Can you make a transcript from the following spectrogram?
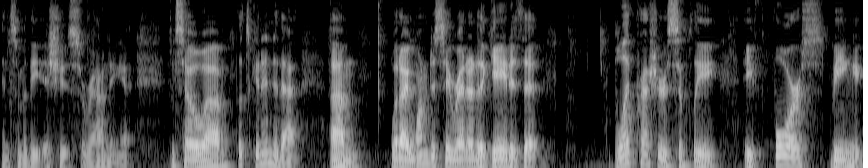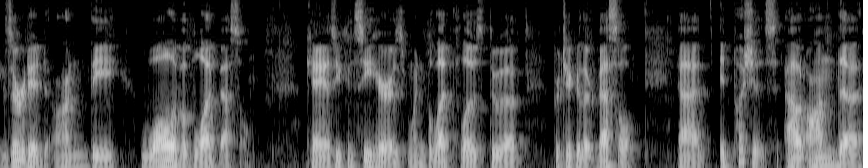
and some of the issues surrounding it? And so uh, let's get into that. Um, what i wanted to say right out of the gate is that blood pressure is simply a force being exerted on the wall of a blood vessel. Okay as you can see here is when blood flows through a particular vessel uh, it pushes out on the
